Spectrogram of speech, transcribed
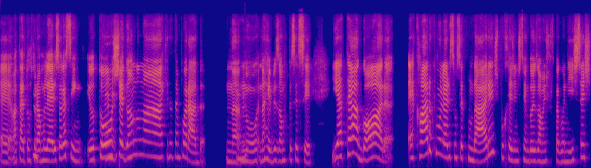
É, matar e torturar mulheres. Só que assim, eu tô uhum. chegando na quinta temporada na, uhum. no, na revisão para o TCC. E até agora, é claro que mulheres são secundárias, porque a gente tem dois homens protagonistas,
